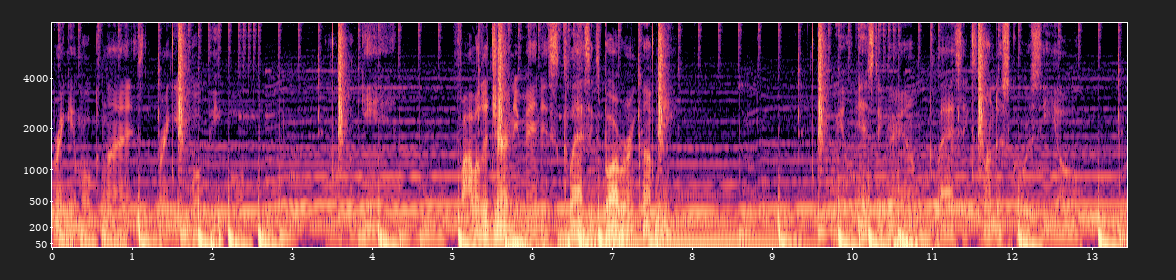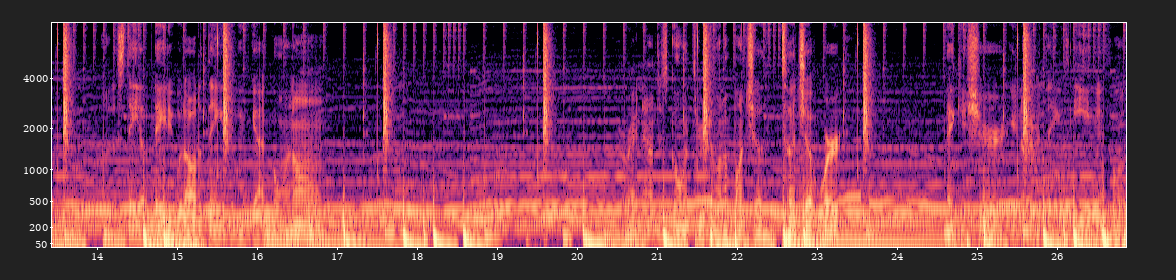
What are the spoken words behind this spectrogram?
Bring in more clients, to bring in more people. Um, again, follow the journey, man. It's Classics Barber and Company. We on Instagram, classics underscore co. Stay updated with all the things that we've got going on. Right now, I'm just going through doing a bunch of touch-up work, making sure you know everything's even for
